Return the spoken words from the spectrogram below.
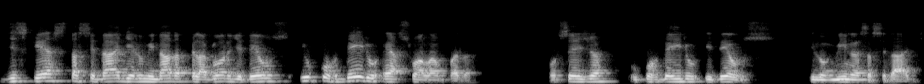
diz que esta cidade é iluminada pela glória de Deus e o Cordeiro é a sua lâmpada. Ou seja, o Cordeiro e Deus iluminam essa cidade.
